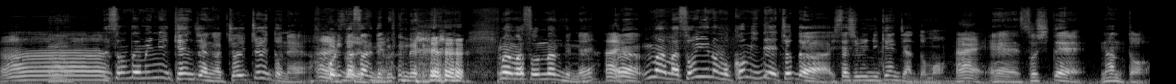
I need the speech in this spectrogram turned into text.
あで、そのために、ケンちゃんがちょいちょいとね、はい掘り出されてくるんで。まあまあ、そんなんでね。はいうんまあまあ、そういうのも込みで、ちょっと久しぶりにケンちゃんとも。ー。はい。えー、そして、なんと、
